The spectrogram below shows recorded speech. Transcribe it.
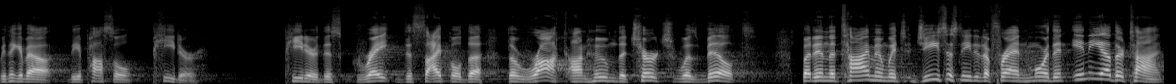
We think about the apostle Peter Peter, this great disciple, the, the rock on whom the church was built. But in the time in which Jesus needed a friend more than any other time,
